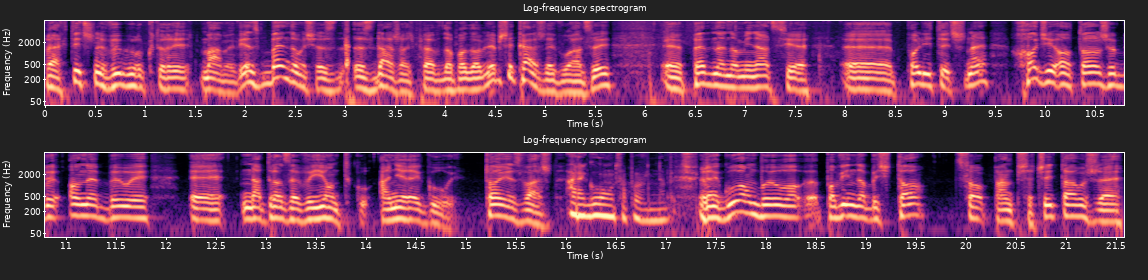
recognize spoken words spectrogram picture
praktyczny wybór, który mamy. Więc będą się zdarzać prawdopodobnie przy każdej władzy e, pewne nominacje polityczne. Chodzi o to, żeby one były e, na drodze wyjątku, a nie reguły. To jest ważne. A regułą co powinno być? Regułą było, powinno być to, co pan przeczytał, że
